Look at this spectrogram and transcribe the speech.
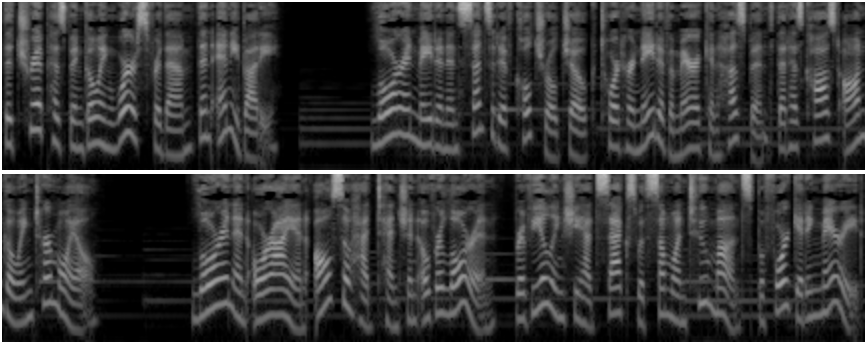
The trip has been going worse for them than anybody. Lauren made an insensitive cultural joke toward her Native American husband that has caused ongoing turmoil. Lauren and Orion also had tension over Lauren, revealing she had sex with someone two months before getting married,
